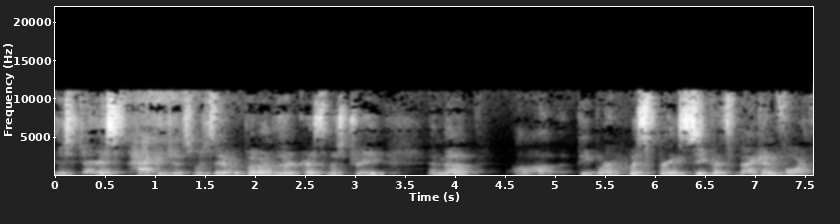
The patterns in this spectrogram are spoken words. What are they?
mysterious packages which they would put under their Christmas tree, and the uh, people are whispering secrets back and forth.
